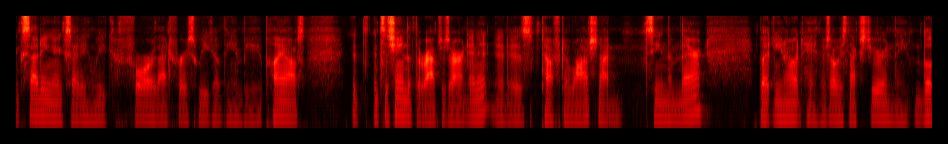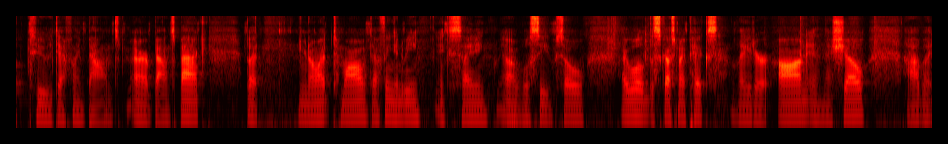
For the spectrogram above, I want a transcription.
exciting, exciting week for that first week of the NBA playoffs it's a shame that the Raptors aren't in it. It is tough to watch, not seeing them there. But you know what? Hey, there's always next year, and they look to definitely balance or bounce back. But you know what? Tomorrow definitely going to be exciting. Uh, we'll see. So I will discuss my picks later on in the show. Uh, but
